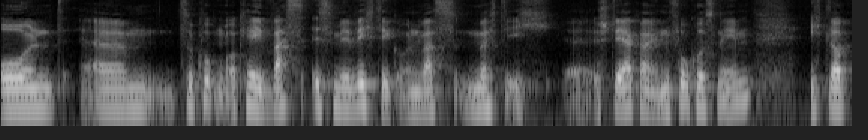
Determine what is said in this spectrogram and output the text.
Und ähm, zu gucken, okay, was ist mir wichtig und was möchte ich äh, stärker in den Fokus nehmen. Ich glaube,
